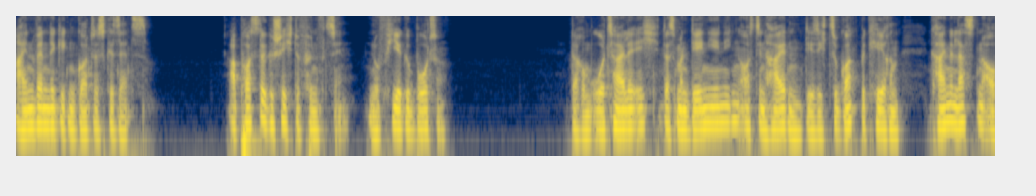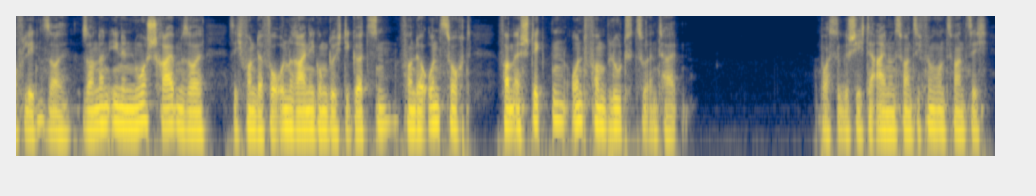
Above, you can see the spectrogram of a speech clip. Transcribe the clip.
Einwände gegen Gottes Gesetz. Apostelgeschichte 15. Nur vier Gebote. Darum urteile ich, dass man denjenigen aus den Heiden, die sich zu Gott bekehren, keine Lasten auflegen soll, sondern ihnen nur schreiben soll, sich von der Verunreinigung durch die Götzen, von der Unzucht, vom Erstickten und vom Blut zu enthalten. Apostelgeschichte 21, 25.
